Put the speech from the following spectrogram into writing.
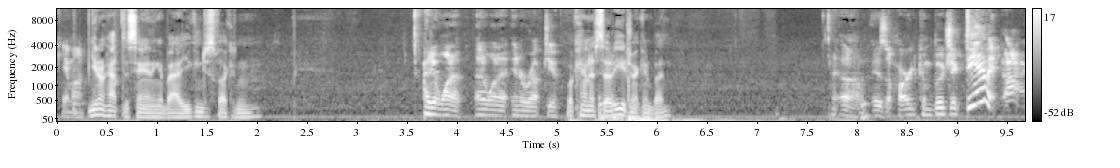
Came on. you don't have to say anything about it. You can just fucking. I didn't want to. I didn't want to interrupt you. What kind of soda are you drinking, bud? Um, is a hard kombucha. Damn it! Ah,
